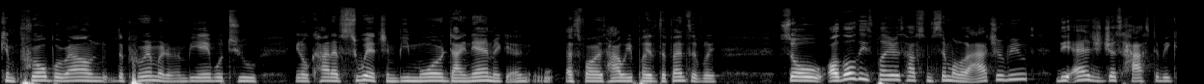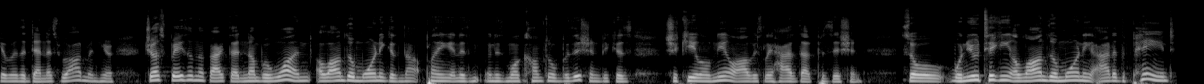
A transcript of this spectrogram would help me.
can probe around the perimeter and be able to, you know, kind of switch and be more dynamic and as far as how he plays defensively. So, although these players have some similar attributes, the edge just has to be given to Dennis Rodman here, just based on the fact that number one, Alonzo Mourning is not playing in his in his more comfortable position because Shaquille O'Neal obviously has that position. So, when you're taking Alonzo Mourning out of the paint,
